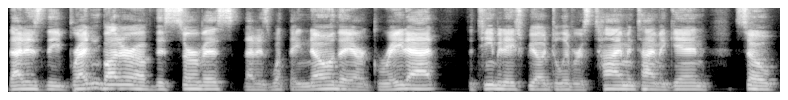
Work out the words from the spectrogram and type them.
That is the bread and butter of this service. That is what they know they are great at. The team at HBO delivers time and time again. So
